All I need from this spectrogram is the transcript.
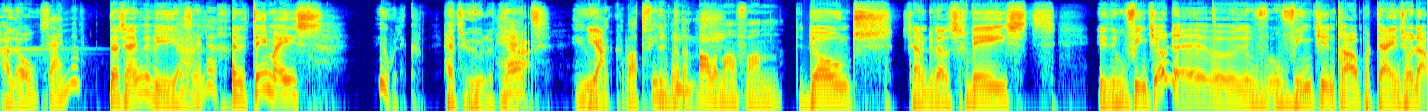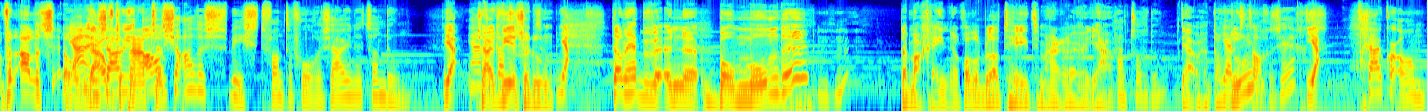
hallo. zijn we? Daar zijn we weer, ja. Gezellig. En het thema is Huwelijk. het huwelijk, ja. Het huwelijk. Ja, Wat vinden de we er allemaal van? De don'ts. Zijn we er wel eens geweest? Eh, Hoe vind je, oh, eh, hoe, vind je een trouwpartij en zo? Nou, van alles om Ja, en daarover zou te je, praten. als je alles wist van tevoren, zou je het dan doen? Ja, Ja, zou je het weer zo doen? Ja. Dan hebben we een eh beaumonde. Dat mag geen roddelblad heten, maar eh, ja, We gaan het toch doen. ja, we gaan het toch Jij doen. hebt het al gezegd. Ja. Suikeroom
